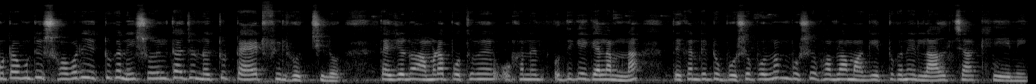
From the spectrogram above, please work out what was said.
মোটামুটি সবারই একটুখানি শরীরটার জন্য একটু টায়ার্ড ফিল হচ্ছিল। তাই জন্য আমরা প্রথমে ওখানে ওদিকে গেলাম না, তো এখানটা একটু বসে পড়লাম, বসে ভাবলাম আগে একটুখানি লাল চা খেয়ে নিই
